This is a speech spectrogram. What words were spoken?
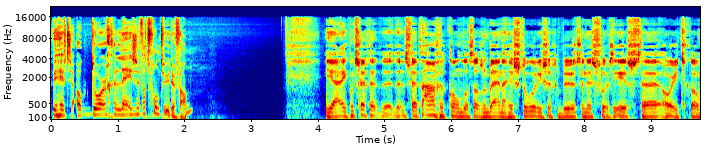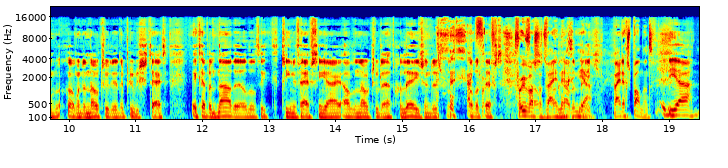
U heeft ze ook doorgelezen. Wat vond u ervan? Ja, ik moet zeggen, het werd aangekondigd als een bijna historische gebeurtenis. Voor het eerst ooit komen, komen de noodhulen in de publiciteit. Ik heb het nadeel dat ik 10, 15 jaar alle noodhulen heb gelezen. Dus wat dat betreft. voor u was dat weinig, een ja, beetje. weinig spannend. Ja,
